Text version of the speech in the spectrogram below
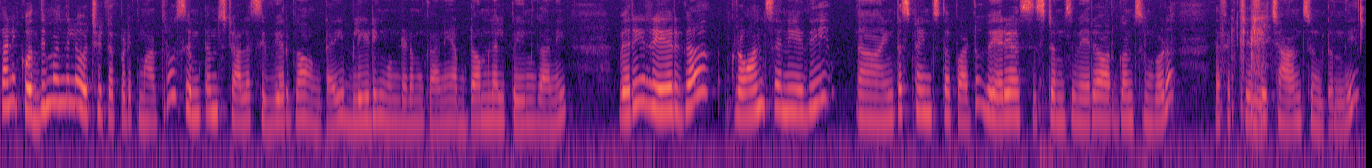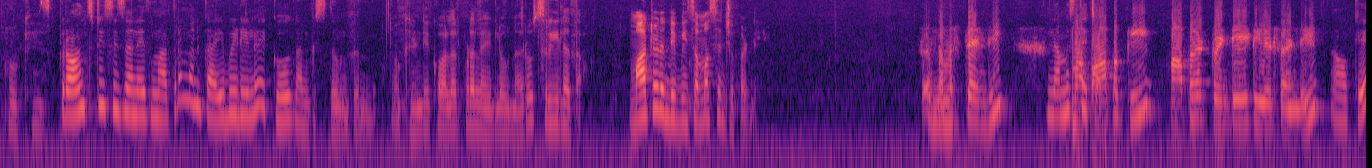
కానీ కొద్ది మందిలో వచ్చేటప్పటికి మాత్రం సిమ్టమ్స్ చాలా సివియర్గా ఉంటాయి. బ్లీడింగ్ ఉండడం కానీ అబ్డామినల్ పెయిన్ కానీ వెరీ రేర్గా క్రాన్స్ అనేది ఇంటెస్టైన్స్తో పాటు వేరే సిస్టమ్స్ వేరే ఆర్గన్స్ని కూడా ఎఫెక్ట్ చేసే ఛాన్స్ ఉంటుంది. ఓకే క్రాన్స్ డిసీజ్ అనేది మాత్రం మనకు ఐబీడీలో ఎక్కువగా కనిపిస్తూ ఉంటుంది. ఓకే అండి. కాలర్ కూడా లైన్లో ఉన్నారు. శ్రీలత మాట్లాడండి మీ సమస్యను చెప్పండి. నమస్తే అండి. నమస్తే పాపకి పాప ట్వంటీ ఎయిట్ ఇయర్స్ అండి. ఓకే.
